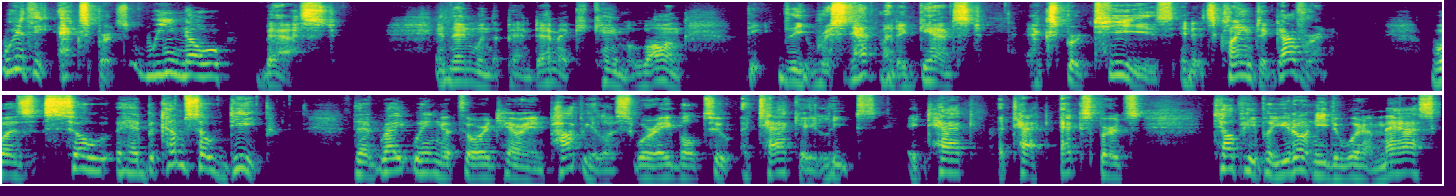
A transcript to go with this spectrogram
We're the experts. We know best. And then when the pandemic came along, the, the resentment against expertise in its claim to govern was so had become so deep that right-wing authoritarian populists were able to attack elites, attack attack experts, tell people you don't need to wear a mask,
